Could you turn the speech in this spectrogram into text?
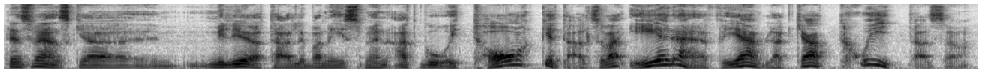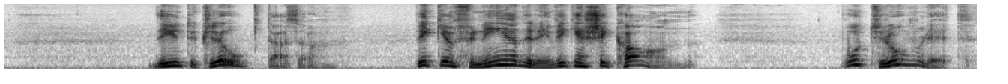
den svenska eh, miljötalibanismen att gå i taket alltså. Alltså, vad är det här för jävla kattskit? alltså. Det är ju inte klokt alltså. Vilken förnedring, vilken chikan. Otroligt.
